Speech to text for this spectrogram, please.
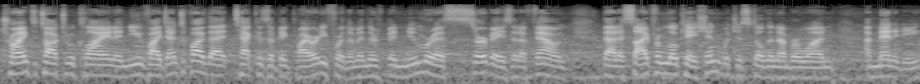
trying to talk to a client and you've identified that tech is a big priority for them, and there's been numerous surveys that have found that aside from location, which is still the number one amenity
